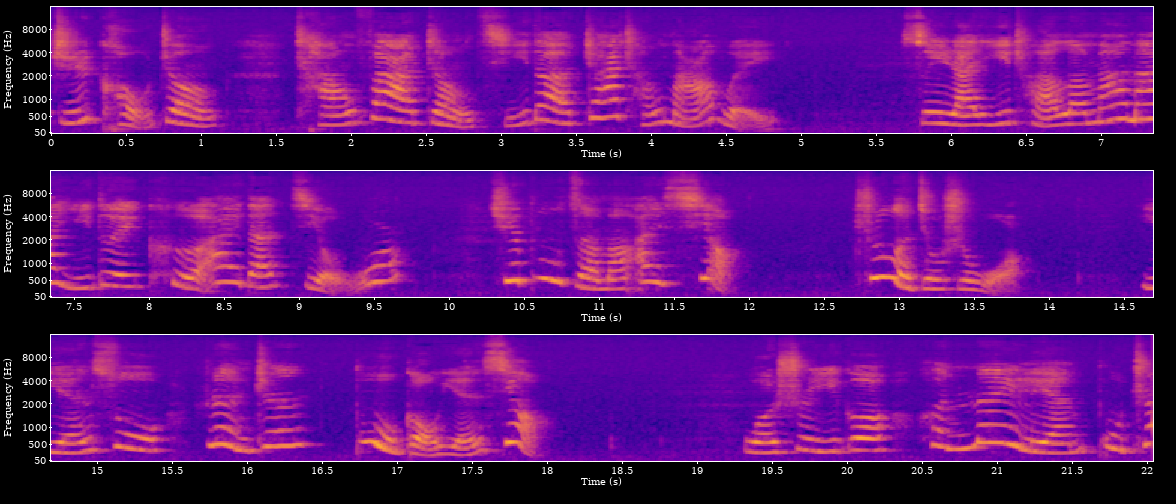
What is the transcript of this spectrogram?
直口正。长发整齐地扎成马尾，虽然遗传了妈妈一对可爱的酒窝，却不怎么爱笑。这就是我，严肃认真，不苟言笑。我是一个很内敛、不张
